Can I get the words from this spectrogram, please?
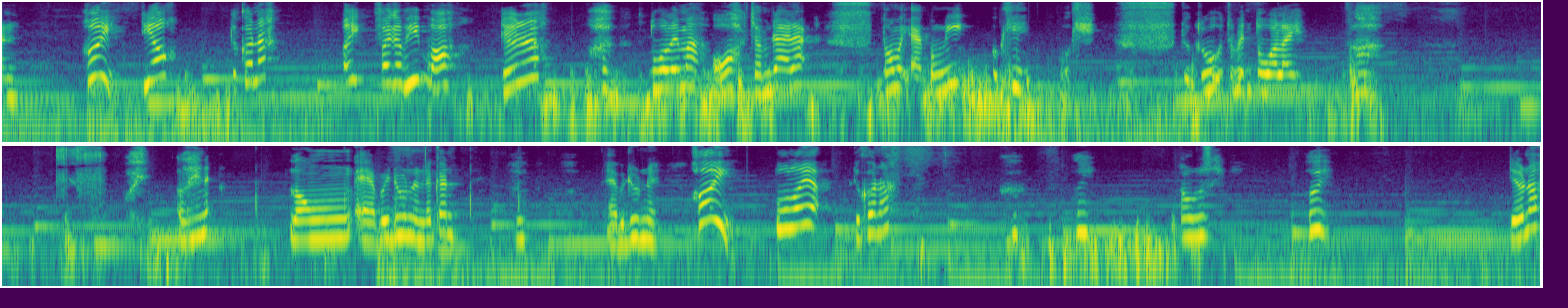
น เฮ้ย เดี๋ยว เดี๋ยวก่อนนะ เอ้ย ไฟกระพริบเหรอ เดี๋ยวเดี๋ยวตัวอะไรมา อ๋อจำได้แล้ว ต้องไปแอบตรงนี้ โอเค โอเคเดี๋ยวรู้จะเป็นตัวอะไรเออเฮ้ย อะไรเนี่ย ลองแอบไปดูหน่อยแล้วกัน แอบไปดูหน่อยเฮ้ย ตัวอะไรอะ เดี๋ยวก่อนนะเฮ้ยเฮ้ยลองดูสิ เฮ้ย เดี๋ยวนะ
